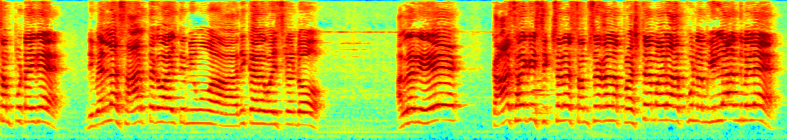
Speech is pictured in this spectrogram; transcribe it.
ಸಂಪುಟ ಇದೆ ನೀವೆಲ್ಲ ಸಾರ್ಥಕವಾಯಿತು ನೀವು ಅಧಿಕಾರ ವಹಿಸ್ಕೊಂಡು. ಅಲ್ಲರಿ, ಖಾಸಗಿ ಶಿಕ್ಷಣ ಸಂಸ್ಥೆಗಳನ್ನ ಪ್ರಶ್ನೆ ಮಾಡೋ ಹಕ್ಕು ನಮಗಿಲ್ಲ ಅಂದಮೇಲೆ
